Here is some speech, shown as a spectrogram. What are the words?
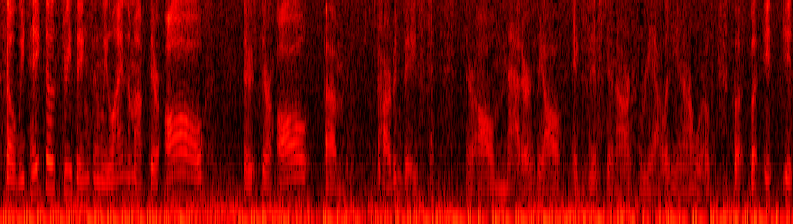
So we take those three things and we line them up. They're all they're, they're all um, carbon based. They're all matter. They all exist in our reality in our world. But but it, it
